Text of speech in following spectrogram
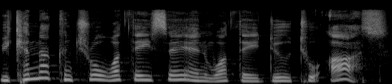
We cannot control what they say and what they do to us.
